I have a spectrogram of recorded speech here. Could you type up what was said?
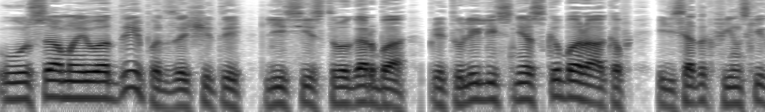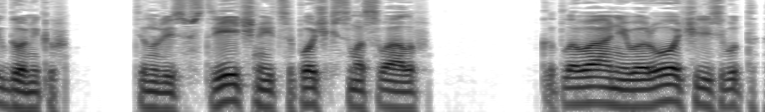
У самой воды под защитой лесистого горба притулились несколько бараков и десяток финских домиков. Тянулись встречные цепочки самосвалов. В котловане ворочались будто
